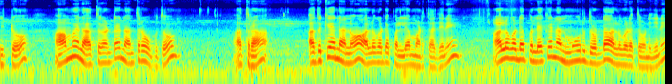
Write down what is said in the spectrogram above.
ಹಿಟ್ಟು. ಆಮೇಲೆ ಹತ್ತು ಗಂಟೆ ನಂತರ ಉಬ್ಬಿತು. ಆ ಥರ. ಅದಕ್ಕೆ ನಾನು ಆಲೂಗಡ್ಡೆ ಪಲ್ಯ ಮಾಡ್ತಾಯಿದ್ದೀನಿ ಆಲೂಗಡ್ಡೆ ಪಲ್ಯಕ್ಕೆ ನಾನು ಮೂರು ದೊಡ್ಡ ಆಲೂಗಡ್ಡೆ ತೊಗೊಂಡಿದ್ದೀನಿ.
